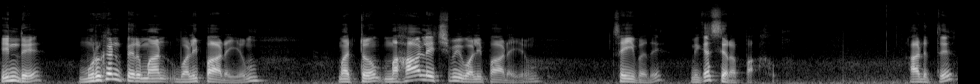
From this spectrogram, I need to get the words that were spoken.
இன்று முருகன் பெருமான் வழிபாடையும் மற்றும் மகாலட்சுமி வழிபாடையும் செய்வது மிக சிறப்பாகும். அடுத்து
